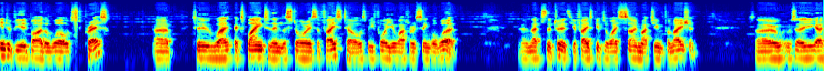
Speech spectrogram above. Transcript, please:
interviewed by the world's press uh, to uh, explain to them the stories the face tells before you utter a single word. And that's the truth. Your face gives away so much information. So it was a uh,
